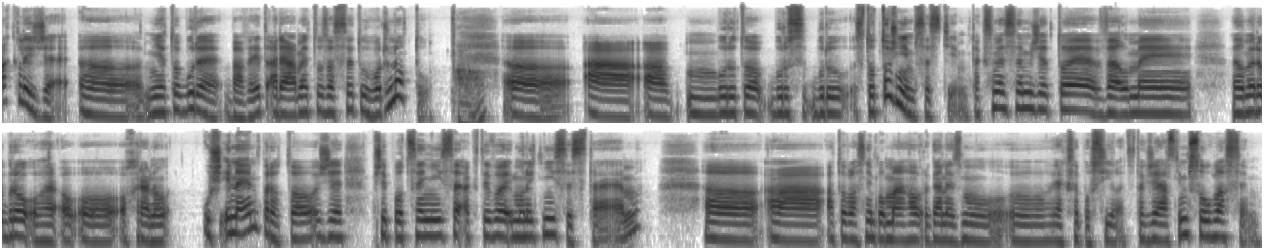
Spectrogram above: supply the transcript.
pakliže uh, mě to bude bavit a dáme to zase tu hodnotu Aha. Uh, a, a budu, to, budu, budu stotožním se s tím, tak si myslím, že to je velmi, velmi dobrou ochranou. Už i nejen proto, že při pocení se aktivuje imunitní systém, a, a to vlastně pomáhá organismu, eh, jak se posílit. Takže já s tím souhlasím.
